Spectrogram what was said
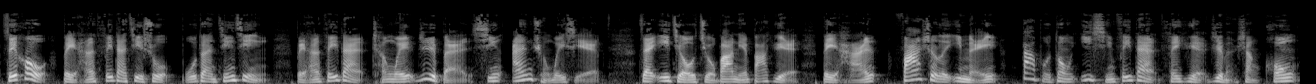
随后，北韩飞弹技术不断精进，北韩飞弹成为日本新安全威胁。在一九九八年八月，北韩发射了一枚。大浦洞一型飞弹飞越日本上空，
